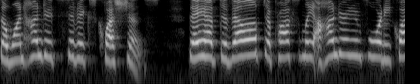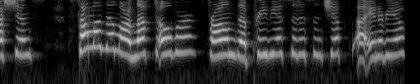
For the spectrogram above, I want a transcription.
the 100 civics questions. They have developed approximately 140 questions. Some of them are left over from the previous citizenship uh, interview,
